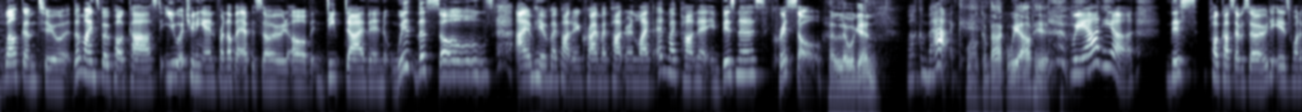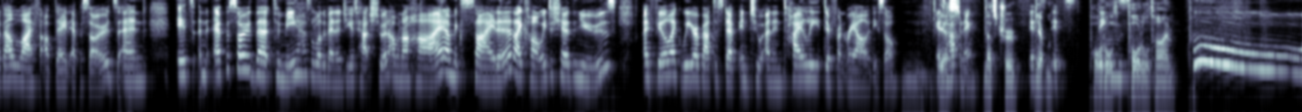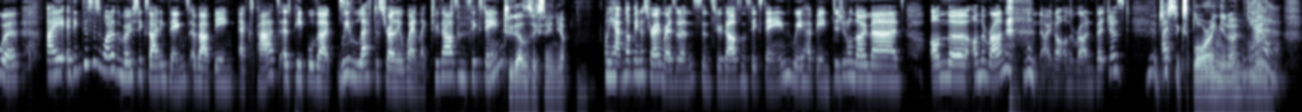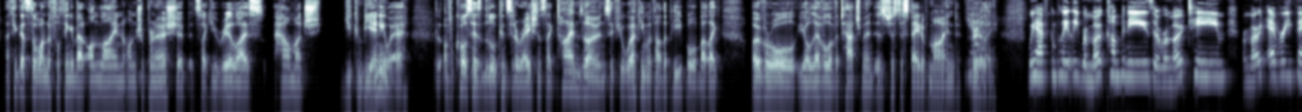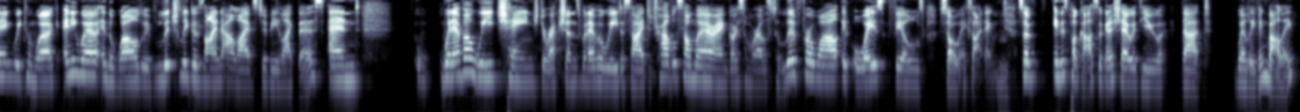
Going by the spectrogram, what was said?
Welcome to the Mindspo podcast. You are tuning in for another episode of Deep Dive In with the Souls. I am here with my partner in crime, my partner in life, and my partner in business, Chris Soul. Hello again. Welcome back. Welcome back. We out here. We out here. This podcast episode is one of our life update episodes, mm-hmm. and it's an episode that for me has a lot of energy attached to it. I'm on a high. I'm excited. I can't wait to share the news. I feel like we are about to step into an entirely different reality. So mm. it's Yes, happening. That's true. It's yep. it's portal things- portal time. I, I think this is one of the most exciting things about being expats as people that we left Australia when, like 2016? 2016. Yep. We have not been Australian residents since 2016. We have been digital nomads on the on the run. no, not on the run, but just Yeah, just exploring. You know. I mean, I think that's the wonderful thing about online entrepreneurship. It's like you realize how much you can be anywhere. Of course, there's little considerations like time zones if you're working with other people, but like overall, your level of attachment is just a state of mind. Yeah. Really. We have completely remote companies, a remote team, remote everything. We can work anywhere in the world. We've literally designed our lives to be like this. And whenever we change directions, whenever we decide to travel somewhere and go somewhere else to live for a while, it always feels so exciting. Mm. So, in this podcast, we're going to share with you that we're leaving Bali.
